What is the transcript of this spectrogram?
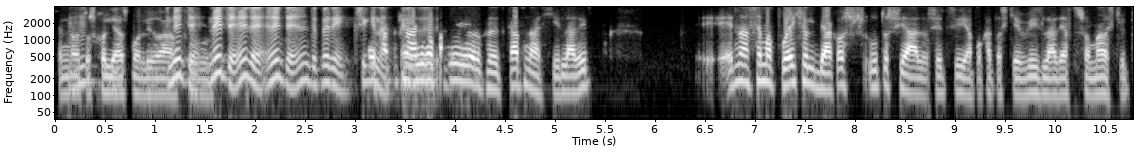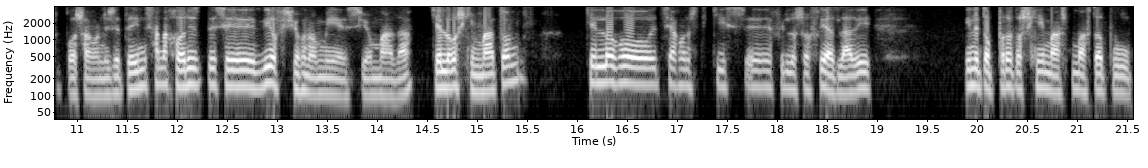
Εννοώ Μμμ. το σχολιασμό λίγο. Εννοείται, αυτού. εννοείται, εννοείται, εννοείται, εννοείται, περί. Ε, Ξεκινά. Θα το πιάνα λίγο πολύ ολοκληρωτικά από την αρχή. Δηλαδή, ε, ένα θέμα που έχει ο Ολυμπιακός ούτως ή άλλως από κατασκευή δηλαδή αυτής της ομάδας και του πώς αγωνίζεται είναι σαν να χωρίζεται σε δύο φυσιογνωμίες η ομάδα και λόγω σχημάτων και λόγω έτσι, αγωνιστικής ε, φιλοσοφίας. Δηλαδή, είναι το πρώτο σχήμα, ας πούμε, αυτό που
